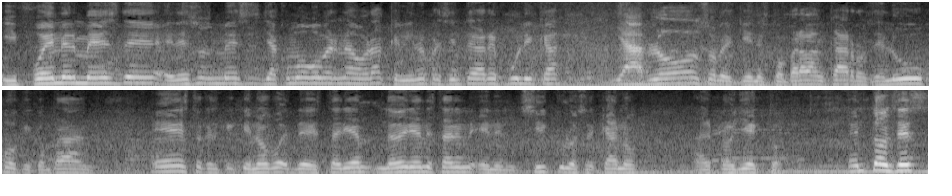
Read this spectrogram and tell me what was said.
Y fue en el mes de, en esos meses, ya como gobernadora, que vino el presidente de la República y habló sobre quienes compraban carros de lujo, que compraban esto, que, no, estarían, no deberían estar en, el círculo cercano al proyecto. Entonces,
